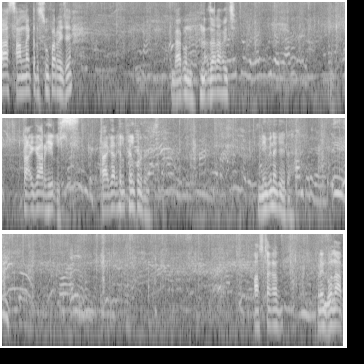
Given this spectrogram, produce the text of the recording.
আর সানলাইটটা তো সুপার হয়েছে। দারুণ নাজারা হয়েছে। Tiger hills tiger hill fail করে দেবে নিবি নাকি এটা? পাঁচ টাকা করে গোলাপ।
